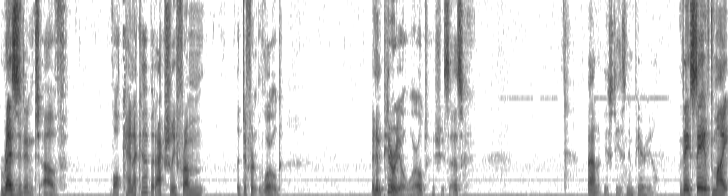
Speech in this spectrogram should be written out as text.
resident of Volcanica, but actually from a different world. An imperial world, as she says. Well, at least he is an imperial. They saved my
